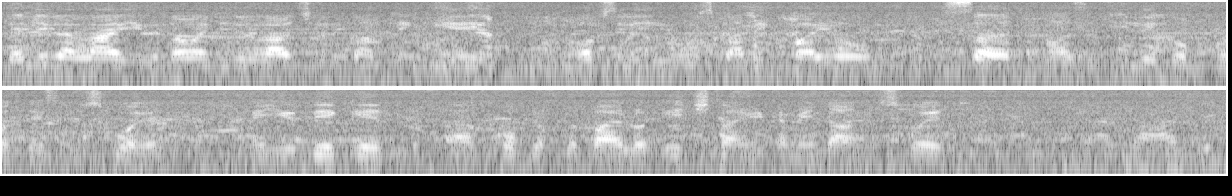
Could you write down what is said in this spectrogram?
They didn't allow you, no one didn't allow you to come in here. Obviously it was coming by yourself as illegal protest on the square and you did get a copy of the bylaw each time you're coming down the square. Yeah, I think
